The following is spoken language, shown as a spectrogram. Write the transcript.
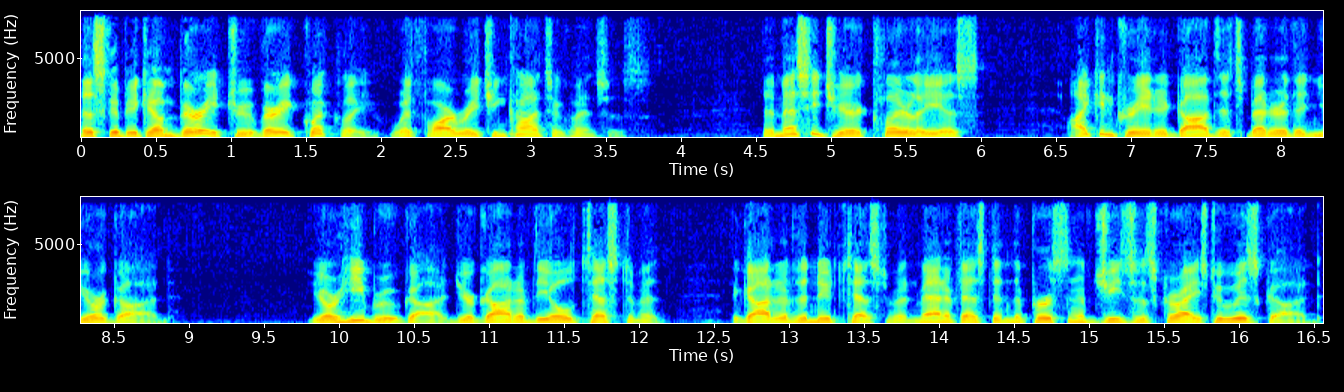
this could become very true very quickly with far-reaching consequences. The message here clearly is, I can create a God that's better than your God, your Hebrew God, your God of the Old Testament, the God of the New Testament, manifested in the person of Jesus Christ, who is God.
